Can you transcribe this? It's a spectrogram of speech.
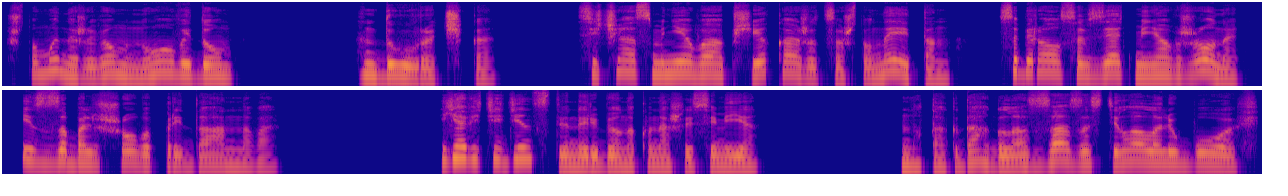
что мы наживем новый дом. Дурочка. Сейчас мне вообще кажется, что Нейтан собирался взять меня в жены из-за большого приданного. Я ведь единственный ребенок в нашей семье, но тогда глаза застилала любовь,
